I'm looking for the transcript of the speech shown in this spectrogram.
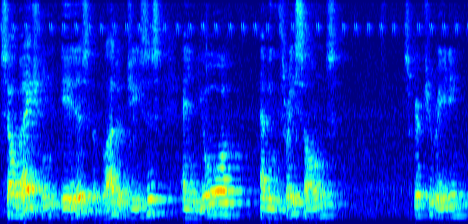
Salvation is the blood of Jesus and your having three songs, scripture reading,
